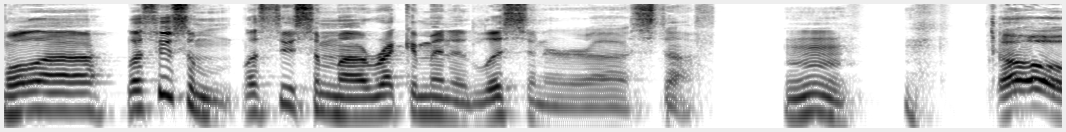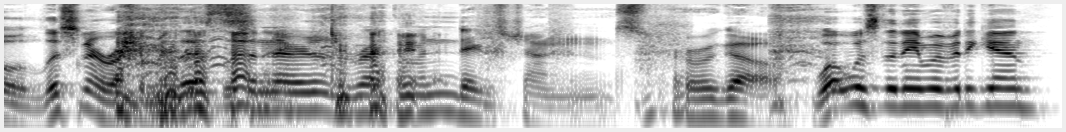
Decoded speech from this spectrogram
Well, uh, let's do some let's do some uh, recommended listener uh, stuff. Mm. Oh, listener recommended. Listeners' recommendations. Here we go. What was the name of it again?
